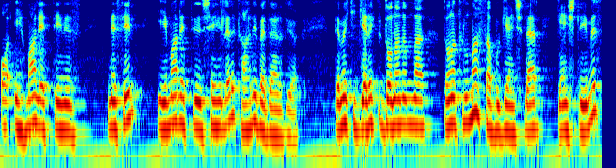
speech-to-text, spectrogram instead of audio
o ihmal ettiğiniz nesil imar ettiğiniz şehirleri tahrip eder diyor. Demek ki gerekli donanımla donatılmazsa bu gençler, gençliğimiz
